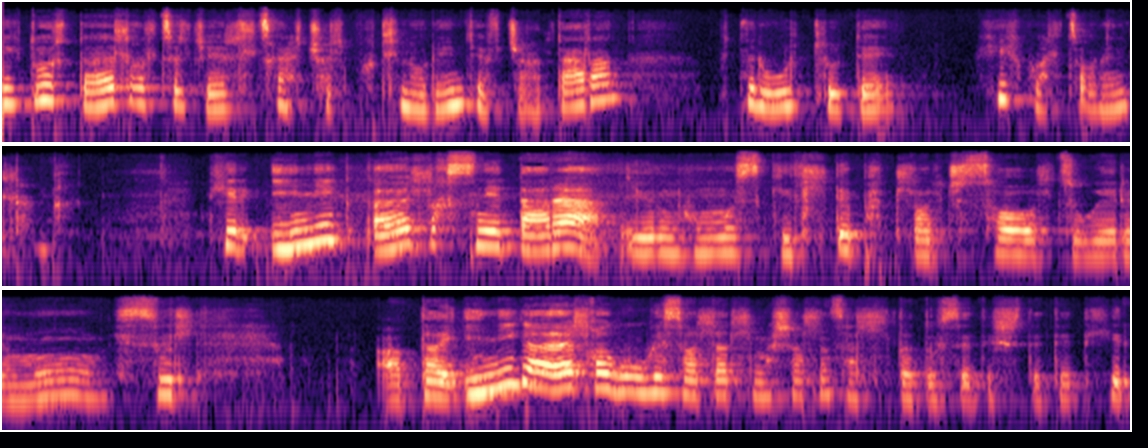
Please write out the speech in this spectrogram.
нэгдүгээрт ойлголцолж ярилцсан ач холбогдол нь өрөөнд явж байгаа. Дараа нь бид нар үйлдэлүүдээ хийх болцоогоор энэ л хандах Тэгэхээр энийг ойлгосны дараа ер нь хүмүүс гэрэлтэй батлуулж суул зүгээр юм уу? Эсвэл одоо энийг ойлгоогүйгээс болоод маш олон салалтууд үүсэдэг шүү дээ. Тэгэхээр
